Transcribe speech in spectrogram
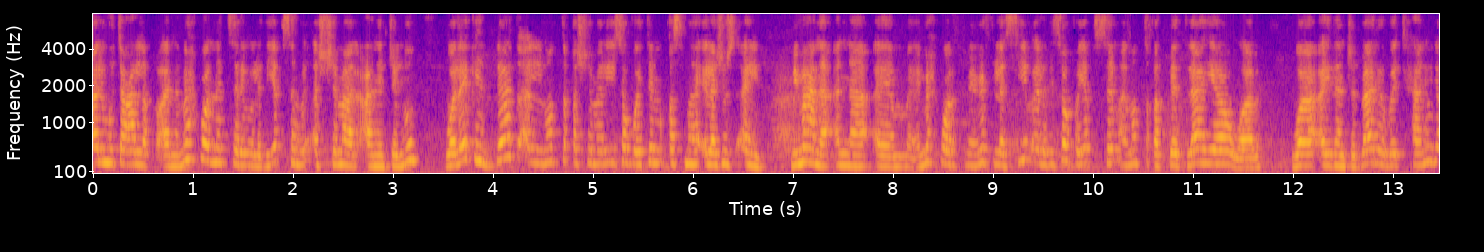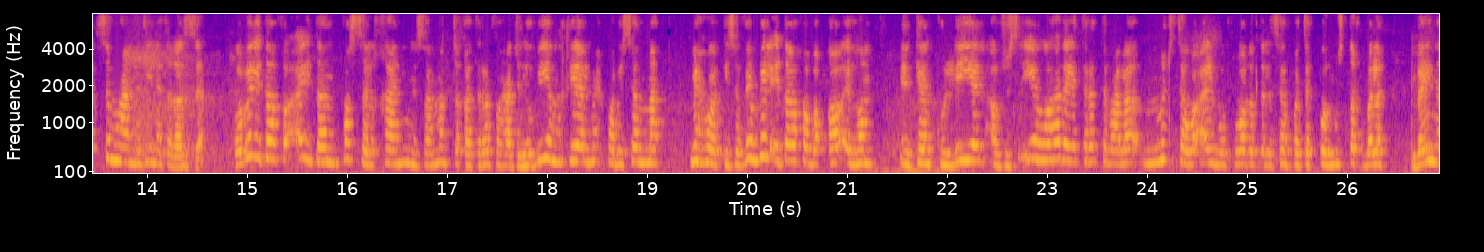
المتعلق أن محور نتسري الذي يقسم الشمال عن الجنوب ولكن ذات المنطقة الشمالية سوف يتم قسمها إلى جزئين. بمعنى أن محور مثل سيم الذي سوف يقسم المنطقة بيت لاهيا و وأيضا جباليا وبيت حانون يقسمها عن مدينة غزة. وبالإضافة أيضا فصل خان يونس عن منطقة رفح الجنوبيه من خلال محور يسمى محور كيسوفين بالإضافة بقائهم إن كان كليا أو جزئيا وهذا يترتب على مستوى المفاوضات التي سوف تكون مستقبلا بين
